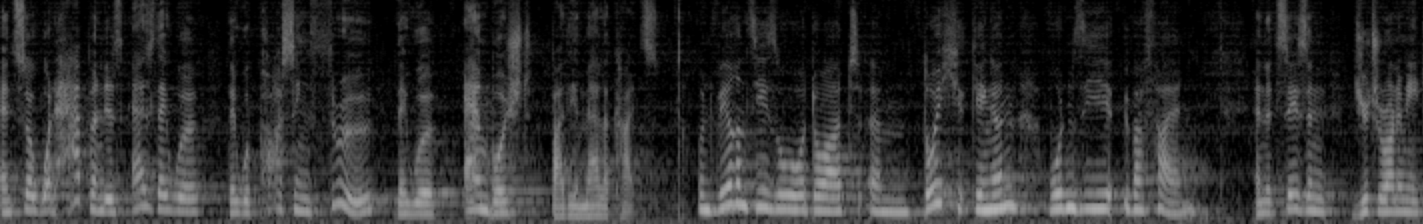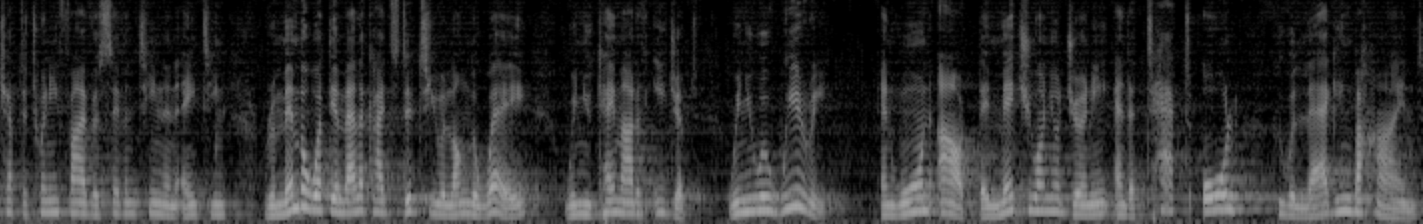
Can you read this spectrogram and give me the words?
And so what happened is as they were they were passing through, they were ambushed by the Amalekites. Und während sie so dort ähm, durchgingen, wurden sie überfallen. And it says in Deuteronomy chapter 25 verse 17 and 18, remember what the Amalekites did to you along the way when you came out of Egypt, when you were weary and worn out, they met you on your journey and attacked all who were lagging behind.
